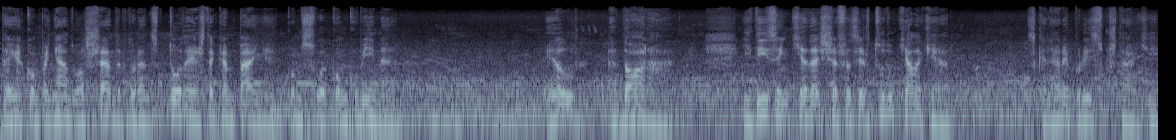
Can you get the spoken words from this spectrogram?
Tem acompanhado Alexandre durante toda esta campanha como sua concubina. Ele adora-a e dizem que a deixa fazer tudo o que ela quer. Se calhar é por isso que está aqui.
